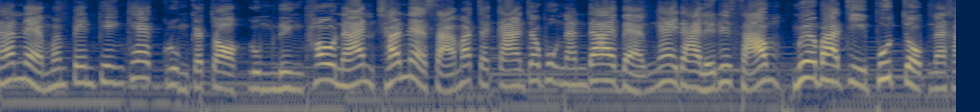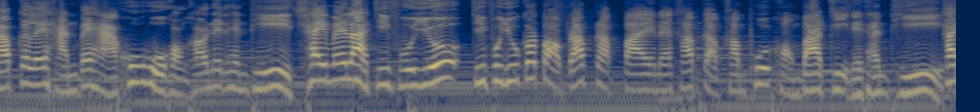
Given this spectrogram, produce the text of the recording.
นั้นเนี่ยมันเป็นเพียงแค่กลุ่มกระจอกกลุ่มหนึ่งเท่านั้น ฉันเนี่ยสามารถจัดการเจ้าพวกนั้นได้แบบง่ายไดายเลยด้วยซ้ำเมื่อบาจิพูดจบนะครับก็เลยหันไปหาคู่หูของเขาในทันที ใช่ไหมล่ะจีฟูยุจีฟูยุก็ตอบรับกลับไปนะครับกับคำพูดของบาจิในทันที ใคร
